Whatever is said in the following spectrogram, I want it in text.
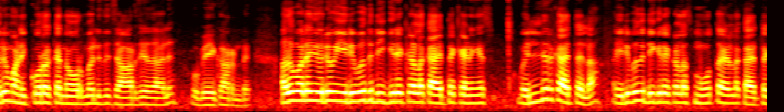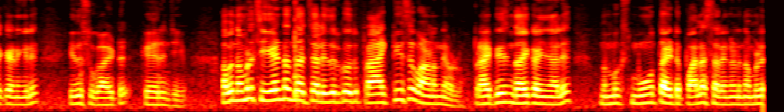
ഒരു മണിക്കൂറൊക്കെ നോർമൽ ഇത് ചാർജ് ചെയ്താൽ ഉപയോഗിക്കാറുണ്ട്. അതുപോലെ ഈ ഒരു ഇരുപത് ഡിഗ്രിയൊക്കെ ഉള്ള കയറ്റൊക്കെ ആണെങ്കിൽ വലിയൊരു കയറ്റല്ല ഇരുപത് ഡിഗ്രിയൊക്കെ ഉള്ള സ്മൂത്ത് ആയിട്ടുള്ള കയറ്റൊക്കെ ആണെങ്കിൽ ഇത് സുഖമായിട്ട് കയറും ചെയ്യും. അപ്പോൾ നമ്മൾ ചെയ്യേണ്ടത് എന്താ വെച്ചാൽ ഇതിൽക്ക് ഒരു പ്രാക്ടീസ് വേണമെന്നേ ഉള്ളൂ. പ്രാക്ടീസ് ഉണ്ടായി കഴിഞ്ഞാൽ നമുക്ക് സ്മൂത്തായിട്ട് പല സ്ഥലങ്ങളിൽ നമ്മൾ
